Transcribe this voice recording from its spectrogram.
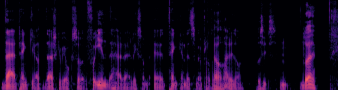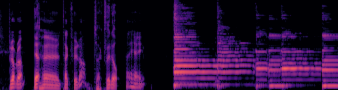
Där tänker jag att där ska vi också få in det här liksom, eh, tänkandet som vi har pratat ja, om här idag. Precis, mm. så är det. Bra, bra. Ja. Hör, tack för idag. Tack för idag. Hej, hej. Thank you.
